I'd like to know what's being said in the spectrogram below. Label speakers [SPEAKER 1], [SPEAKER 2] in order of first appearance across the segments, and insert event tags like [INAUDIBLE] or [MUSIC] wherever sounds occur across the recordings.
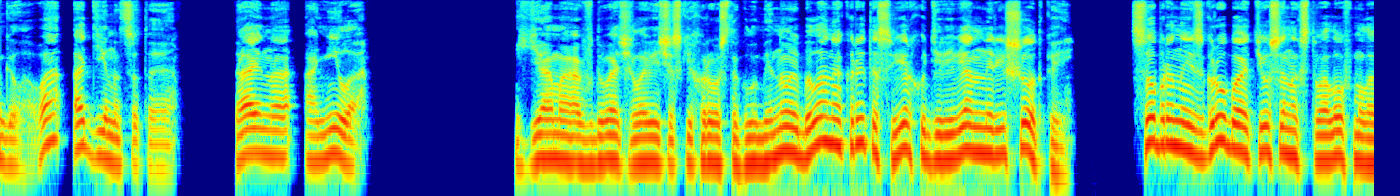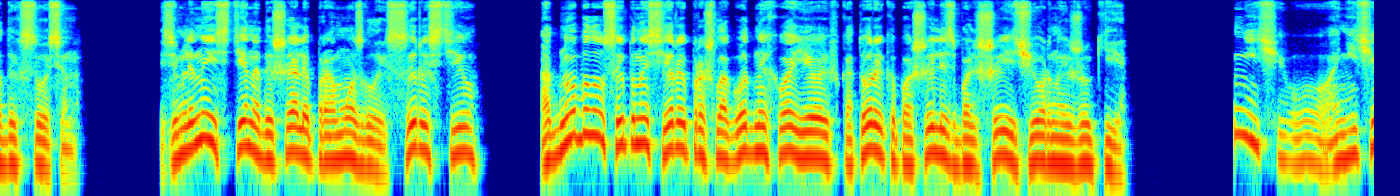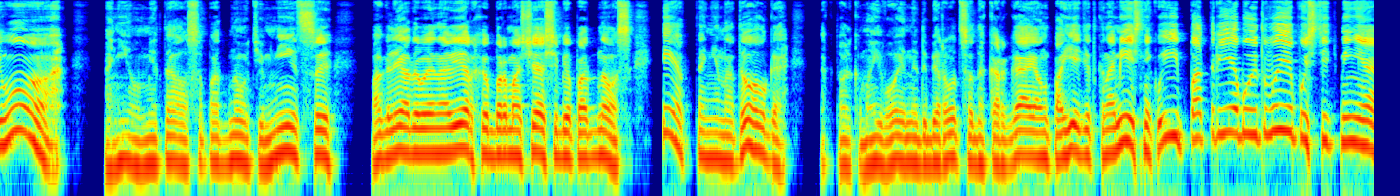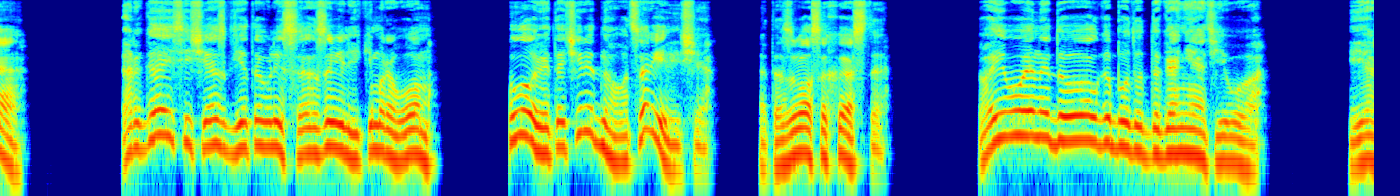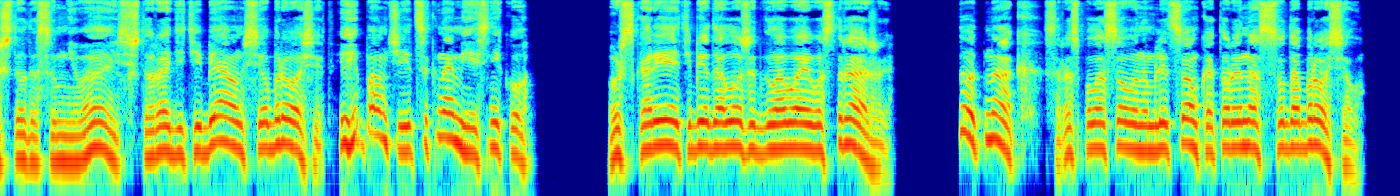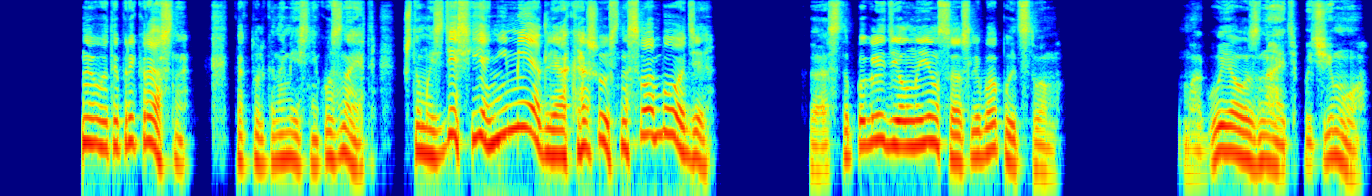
[SPEAKER 1] Глава одиннадцатая. Тайна Анила. Яма в два человеческих роста глубиной была накрыта сверху деревянной решеткой, собранной из грубо отесанных стволов молодых сосен. Земляные стены дышали промозглой сыростью, одно было усыпано серой прошлогодной хвоей, в которой копошились большие черные жуки. «Ничего, ничего!» Анил метался по дну темницы, поглядывая наверх и бормоча себе под нос. «Это ненадолго. Как только мои воины доберутся до Каргая, он поедет к наместнику и потребует выпустить меня». Каргай сейчас где-то в лесах за Великим Рвом. Ловит очередного царевича, — отозвался Хаста. Твои воины долго будут догонять его. Я что-то сомневаюсь, что ради тебя он все бросит и помчится к наместнику. Уж скорее тебе доложит глава его стражи. Тот Нак с располосованным лицом, который нас сюда бросил. Ну вот и прекрасно. Как только наместник узнает, что мы здесь, я немедля окажусь на свободе. Каста поглядел на Янса с любопытством. «Могу я узнать, почему?»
